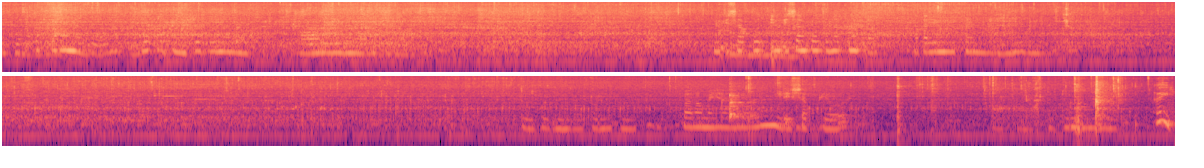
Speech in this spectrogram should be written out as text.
Ito parang nabuo. Ito yung puto na halo na ito. Yung isa po, yung isang coconut na pa, nakalimutan coconut natin. Parang may halo na, hindi siya pure. Na Ay!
